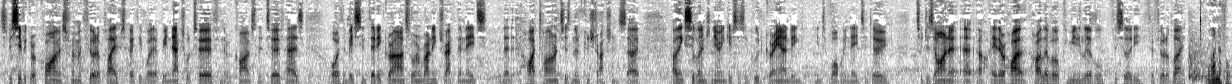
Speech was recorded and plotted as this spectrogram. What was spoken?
specific requirements from a field of play perspective, whether it be natural turf and the requirements that the turf has, or if it be synthetic grass or a running track that needs that high tolerances in the construction. So, I think civil engineering gives us a good grounding into what we need to do to design a, a, either a high, high level or community level facility for field of play. Wonderful.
